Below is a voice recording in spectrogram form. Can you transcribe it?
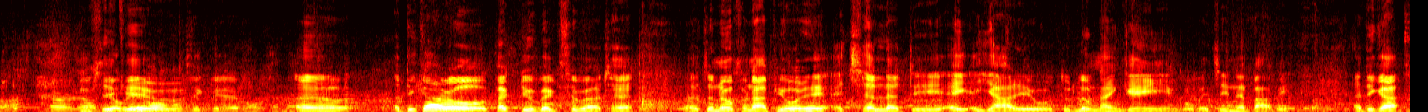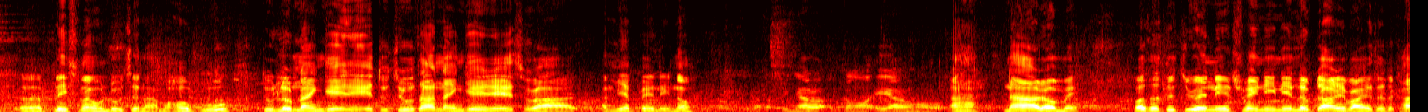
เนาะ မဖြစ်ခဲ့ဘူး မဖြစ်ခဲ့ပါခံစား အဲ အဓိကတော့ back to back ဆိုတာထက်အဲကျွန်တော်ခုနပြောတဲ့အချက်လက်တွေအဲ့အရာတွေကိုသူလုံနိုင်ခဲ့ရင်ကိုပဲကျင်းနေပါပဲအဓိက placement ကိုလိုချင်တာမဟုတ်ဘူးသူလုံနိုင်ခဲ့တယ်သူစူးစမ်းနိုင်ခဲ့တယ်ဆိုတာအမျက်ပဲလေနော်ဒီညတော့အကောင်အေးရတော့မှာပေါ့အာနားရတော့မယ်ဘာလို့လဲသူကျွေးနေ training တွေလုပ်တာတွေပါလေဆိုတခါ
